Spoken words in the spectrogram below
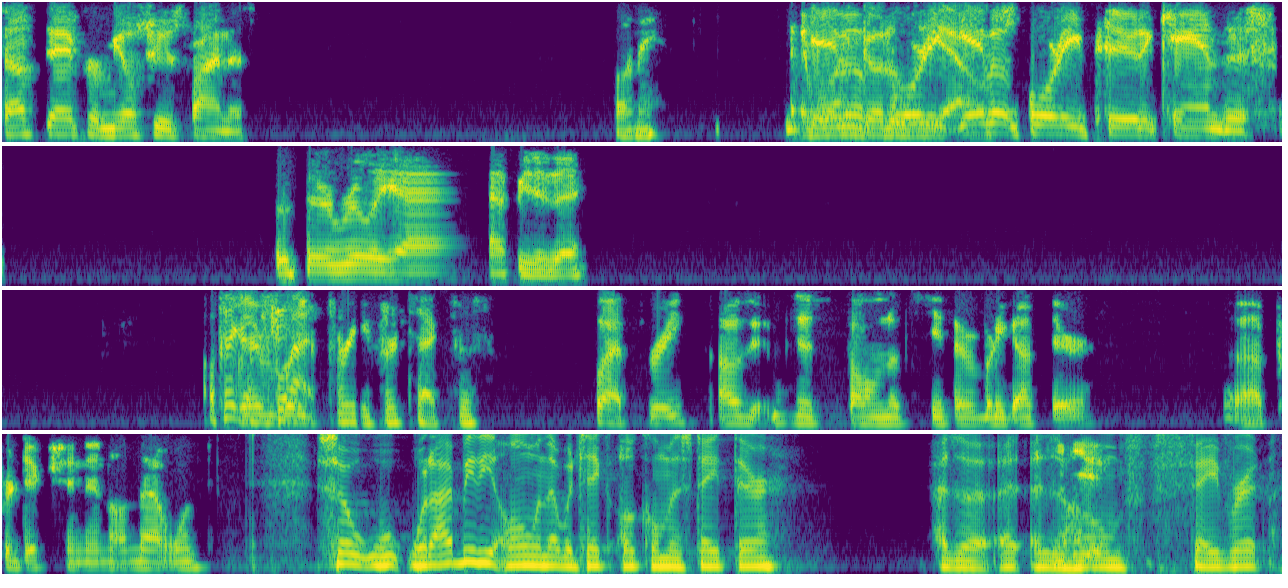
Tough day for Muleshoe's finest. funny. Everyone gave go up to 40, gave up 42 to Kansas. But they're really happy today. I'll take a flat three for Texas. Flat three. I was just following up to see if everybody got their uh, prediction in on that one. So w- would I be the only one that would take Oklahoma State there as a as a Yeah. home favorite? I'll,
